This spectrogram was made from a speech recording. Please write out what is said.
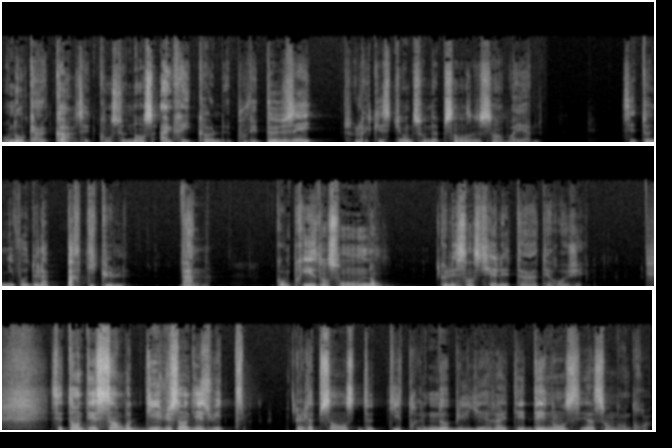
en aucun cas cette consonance agricole ne pouvait peser sur la question de son absence de sang royal. C'est au niveau de la particule, van, comprise dans son nom, que l'essentiel est à interroger. C'est en décembre 1818 que l'absence de titre nobiliaire a été dénoncée à son endroit.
